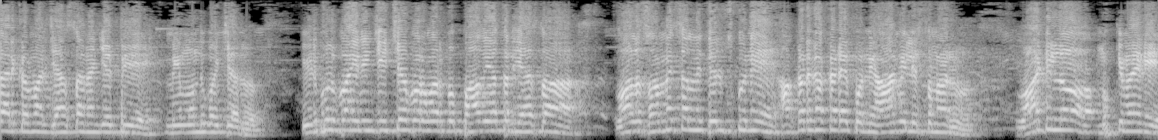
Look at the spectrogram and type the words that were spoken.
కార్యక్రమాలు చేస్తానని చెప్పి మీ ముందుకు వచ్చారు. ఇడుపులపై నుంచి ఇచ్చేపురం వరకు పాదయాత్ర చేస్తా వాళ్ళ సమస్యల్ని తెలుసుకుని అక్కడికక్కడే కొన్ని హామీలు ఇస్తున్నారు. వాటిల్లో ముఖ్యమైనవి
